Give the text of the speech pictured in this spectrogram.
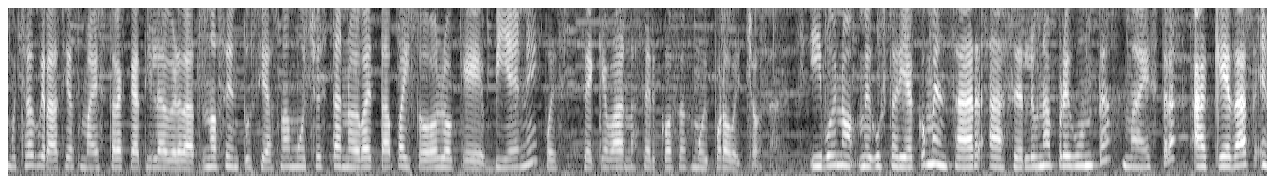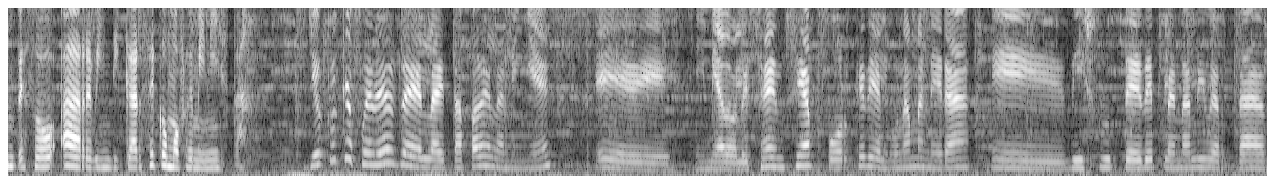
Muchas gracias maestra Katy, la verdad nos entusiasma mucho esta nueva etapa y todo lo que viene, pues sé que van a ser cosas muy provechosas. Y bueno, me gustaría comenzar a hacerle una pregunta, maestra. ¿A qué edad empezó a reivindicarse como feminista? Yo creo que fue desde la etapa de la niñez eh, y mi adolescencia porque de alguna manera eh, disfruté de plena libertad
